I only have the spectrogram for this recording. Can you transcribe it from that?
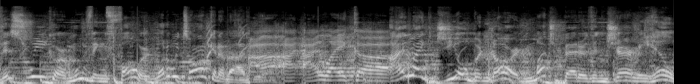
this week or moving forward? What are we talking about here? I, I, I like. Uh, I like Gio Bernard much better than Jeremy Hill,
